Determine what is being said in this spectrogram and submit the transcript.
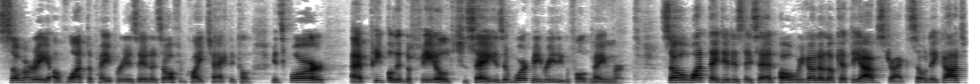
summary of what the paper is in. It's often quite technical. It's for uh, people in the field to say, is it worth me reading the full hmm. paper? Mm. So what they did is they said, oh, we're going to look at the abstract. So they got,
